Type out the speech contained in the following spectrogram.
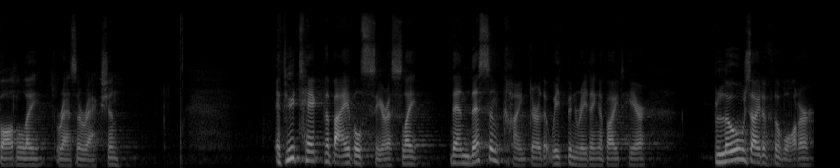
bodily resurrection. If you take the Bible seriously, then this encounter that we've been reading about here blows out of the water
